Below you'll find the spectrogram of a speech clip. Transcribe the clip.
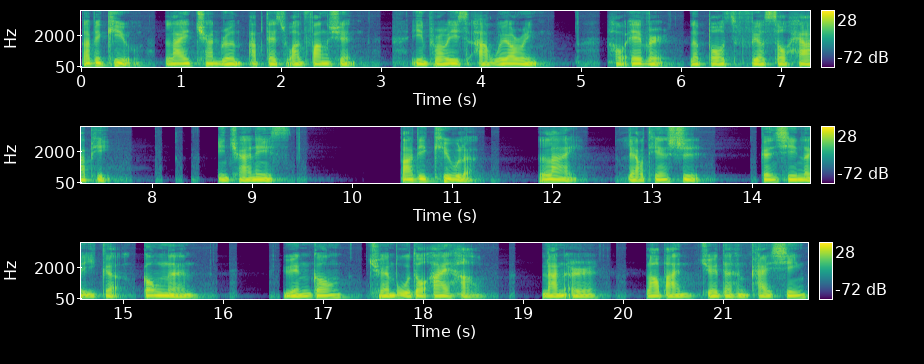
Barbecue Line chat room updates one function Employees are wearing. However, the boss feels so happy. In Chinese, barbecue 了 Line 聊天室更新了一个功能，员工全部都哀嚎。然而，老板觉得很开心。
